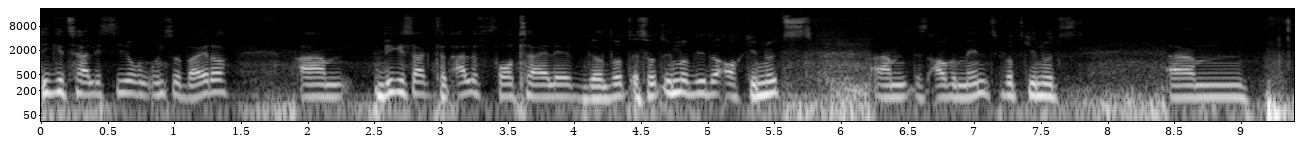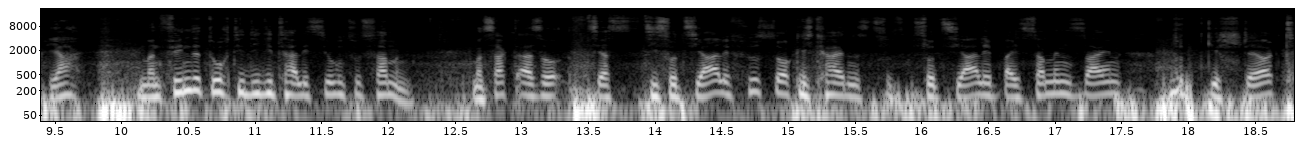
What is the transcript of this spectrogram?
Digitalisierung und so weiter. Ähm, wie gesagt, hat alles Vorteile. Es wird immer wieder auch genutzt. Ähm, das Argument wird genutzt. Ähm, ja, man findet durch die Digitalisierung zusammen. Man sagt also, die soziale Fürsorglichkeit und das soziale Beisammensein wird gestärkt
